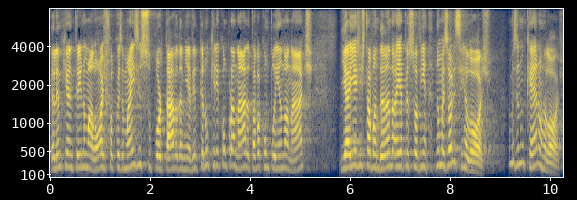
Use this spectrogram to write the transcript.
eu lembro que eu entrei numa loja, foi a coisa mais insuportável da minha vida, porque eu não queria comprar nada, eu estava acompanhando a Nath. E aí a gente estava andando, aí a pessoa vinha, não, mas olha esse relógio. Não, mas eu não quero um relógio.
